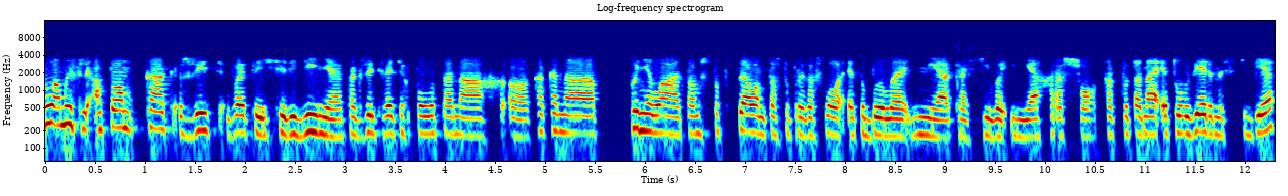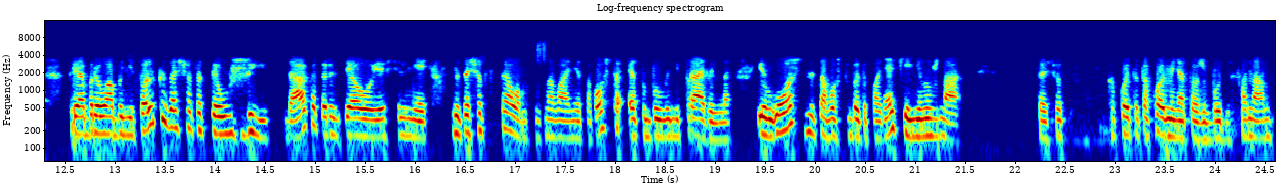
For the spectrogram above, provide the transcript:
была мысль о том, как жить в этой середине, как жить в этих полутонах, а, как она поняла о том, что в целом то, что произошло, это было некрасиво и нехорошо. Как вот она эту уверенность в себе приобрела бы не только за счет этой лжи, да, которая сделала ее сильнее, но за счет в целом сознавания того, что это было неправильно. И ложь для того, чтобы это понять, ей не нужна. То есть вот какой-то такой у меня тоже будет фанан.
